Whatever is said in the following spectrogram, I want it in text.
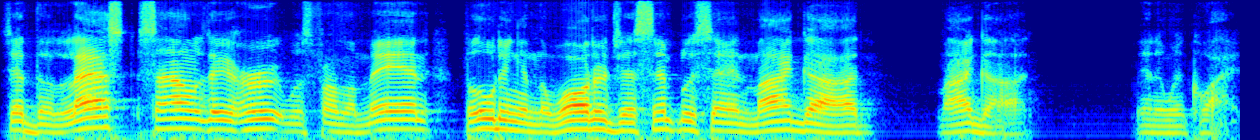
said the last sound they heard was from a man floating in the water, just simply saying, My God, my God. Then it went quiet.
